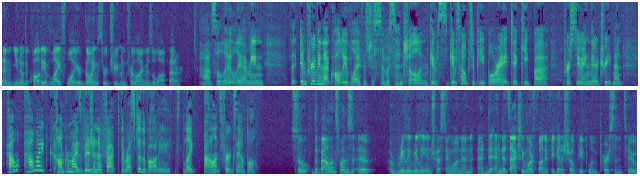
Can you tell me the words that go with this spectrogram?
then you know the quality of life while you're going through treatment for lyme is a lot better absolutely i mean improving that quality of life is just so essential and gives gives hope to people, right? To keep uh, pursuing their treatment. How how might compromised vision affect the rest of the body, like balance, for example? So the balance one's a, a really really interesting one, and and and it's actually more fun if you get to show people in person too.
